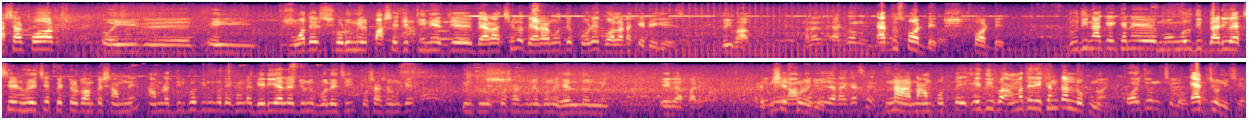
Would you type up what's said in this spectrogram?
আসার পর ওই এই মদের শোরুমের পাশে যে টিনের যে বেড়া ছিল বেড়ার মধ্যে পড়ে গলাটা কেটে গিয়েছে দুই ভাগ। মানে একদম একদম স্পট ডেট স্পট ডেট দুদিন আগে এখানে মঙ্গলদ্বীপ গাড়িও অ্যাক্সিডেন্ট হয়েছে পেট্রোল পাম্পের সামনে। আমরা দীর্ঘদিন ধরে এখানটা বেরিয়ালের জন্য বলেছি প্রশাসনকে কিন্তু প্রশাসনের কোনো হেলদোল নেই এই ব্যাপারে। বিশেষ নাম করে বলতে জরুরি। জানা গেছে? না নাম পড়তে এদি আমাদের এখানকার লোক নয়। কয়জন ছিল? একজনই ছিল।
